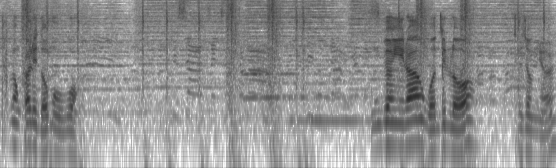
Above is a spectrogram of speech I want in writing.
투병 빨리 넘어오고. 공병이랑 원딜러 재정렬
